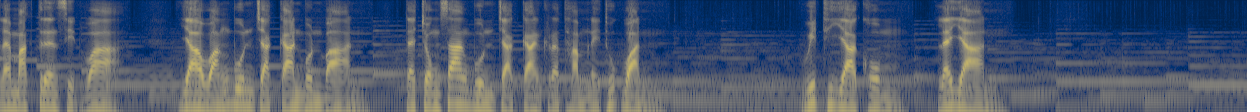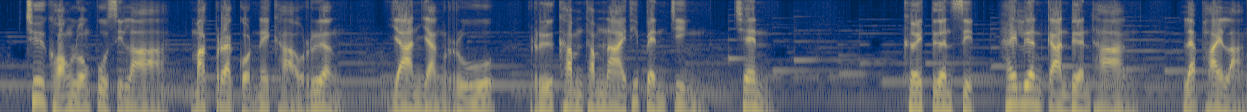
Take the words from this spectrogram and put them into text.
และมักเตือนสิทธิ์ว่า อย่าหวังบุญจากการบนบาน แต่จงสร้างบุญจากการกระทำในทุกวัน วิทยาคมและญาณชื่อของหลวงปู่ศิลามักปรากฏในข่าวเรื่อง ยานอย่างรู้ หรือคำทำนายที่เป็นจริง เช่น เคยเตือนสิทธิ์ให้เลื่อนการเดินทาง และภายหลัง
